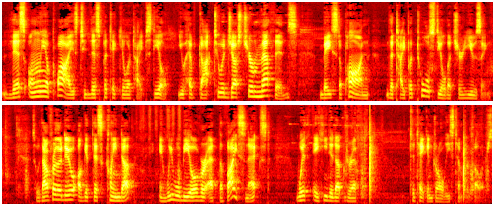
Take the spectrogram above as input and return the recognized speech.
this only applies to this particular type steel. You have got to adjust your methods based upon the type of tool steel that you're using. So without further ado, I'll get this cleaned up and we will be over at the vise next with a heated up drift to take and draw these temper colors.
